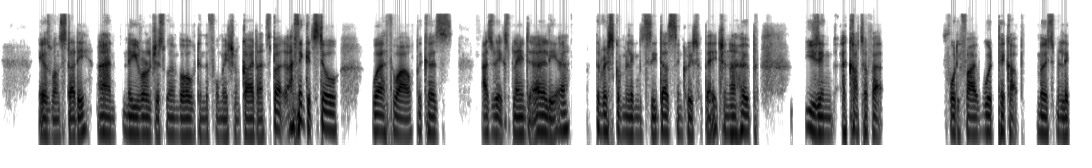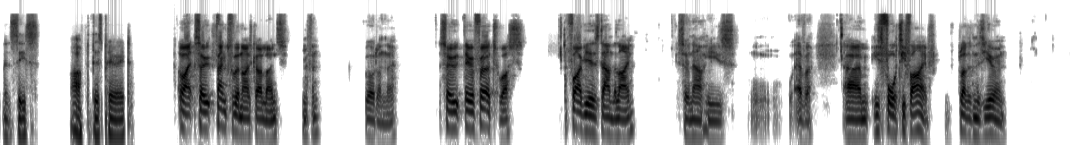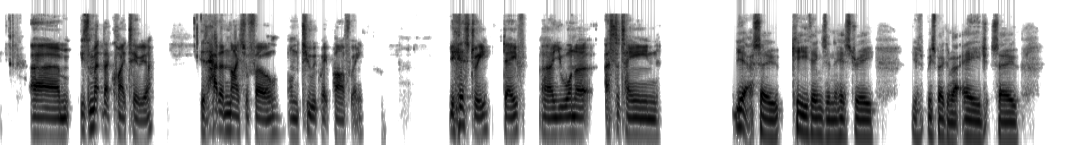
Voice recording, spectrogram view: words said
it was one study and no urologists were involved in the formation of guidelines. But I think it's still worthwhile because, as we explained earlier, the risk of malignancy does increase with age. And I hope using a cutoff at 45 would pick up most malignancies after this period. All right. So thanks for the nice guidelines, Mithan. Well done there. So they referred to us five years down the line. So now he's whatever. Um, he's 45, blood in his urine. Um, he's met that criteria. He's had a nice referral on the two week wait pathway. Your history, Dave, uh, you want to ascertain. Yeah. So key things in the history. We've spoken about age. So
